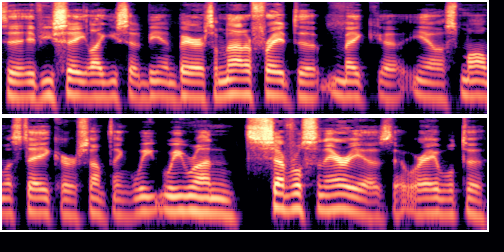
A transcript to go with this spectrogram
to if you say like you said be embarrassed. I'm not afraid to make a, you know a small mistake or something. We we run several scenarios that we're able to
